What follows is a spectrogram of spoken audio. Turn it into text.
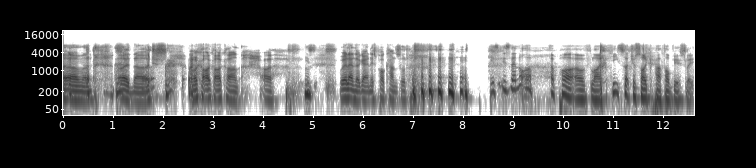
oh man, I no, I just I can't. I can't. I can't. Uh, we'll end up getting this pod cancelled. is is there not a, a part of like he's such a psychopath, obviously.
